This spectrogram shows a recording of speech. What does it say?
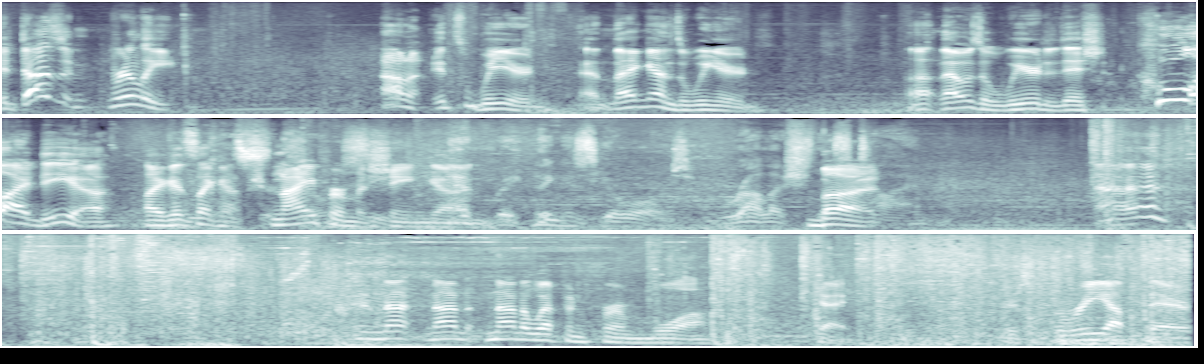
it doesn't really. I don't know. It's weird. That, that gun's weird. Uh, that was a weird addition. Cool idea. Like it's like a sniper machine gun. Everything is yours. Relish this But- time. Eh. Not not not a weapon for moi. Okay. There's three up there.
